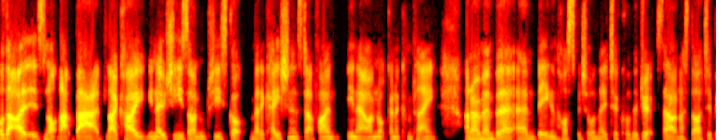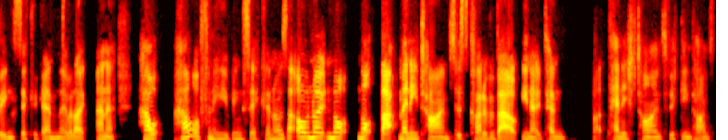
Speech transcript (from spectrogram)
well, that I- it's not that bad. Like I, you know, she's on, she's got medication and stuff. I'm, you know, I'm not going to complain. And I remember um, being in the hospital and they took all the drips out and I started being sick again. They were like, Anna, how, how often are you being sick? And I was like, oh, no, not, not that many times. It's kind of about, you know, 10, about 10ish times, 15 times.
